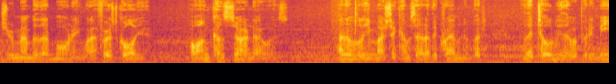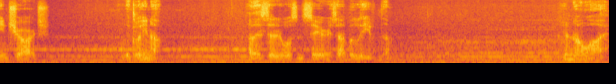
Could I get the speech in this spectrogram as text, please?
Do you remember that morning when I first called you? How unconcerned I was. I don't believe much that comes out of the Kremlin, but when they told me they were putting me in charge the cleanup, and they said it wasn't serious, I believed them. You know why?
